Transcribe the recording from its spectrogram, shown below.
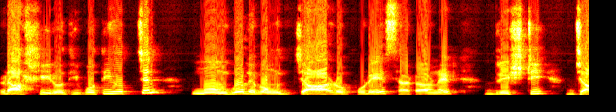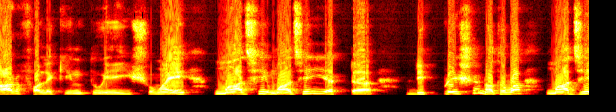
রাশির অধিপতি হচ্ছেন মঙ্গল এবং যার ওপরে স্যাটার্নের দৃষ্টি, যার ফলে কিন্তু এই সময়ে মাঝে মাঝেই একটা ডিপ্রেশন অথবা মাঝে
